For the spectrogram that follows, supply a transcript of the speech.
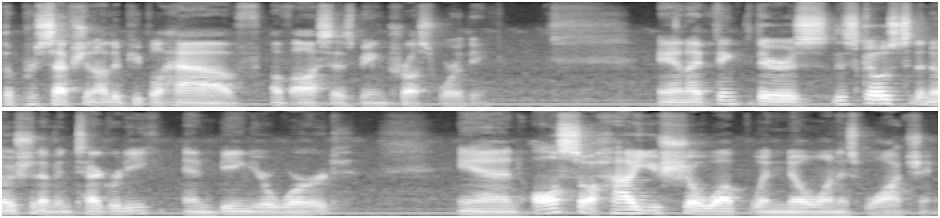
the perception other people have of us as being trustworthy. And I think there's this goes to the notion of integrity and being your word, and also how you show up when no one is watching.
